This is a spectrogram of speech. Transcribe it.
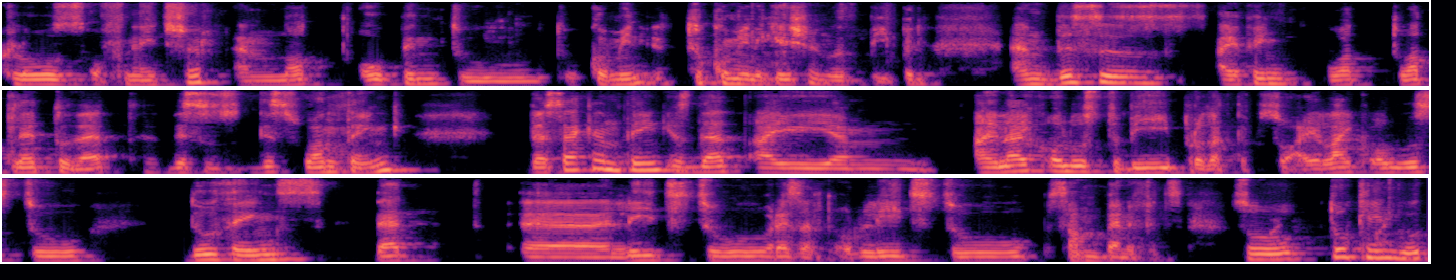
close of nature and not open to to, commun- to communication with people. And this is i think what what led to that. This is this one thing. The second thing is that i um, i like always to be productive. So i like always to do things that uh, leads to result or leads to some benefits. So talking with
